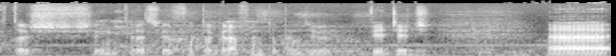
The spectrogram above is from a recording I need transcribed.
ktoś się interesuje fotografem, to będzie wiedzieć. E,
